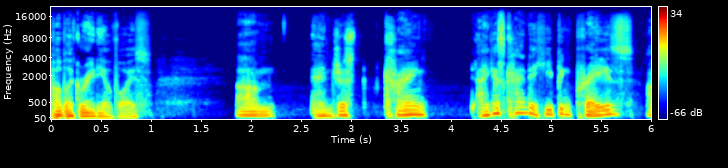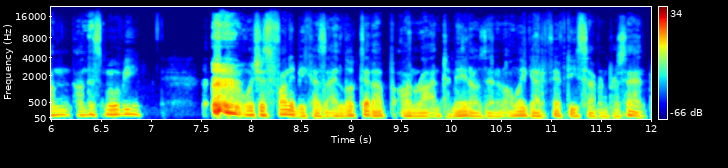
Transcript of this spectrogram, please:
public radio voice, um, and just kind, I guess, kind of heaping praise on on this movie, which is funny because I looked it up on Rotten Tomatoes and it only got 57 percent.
